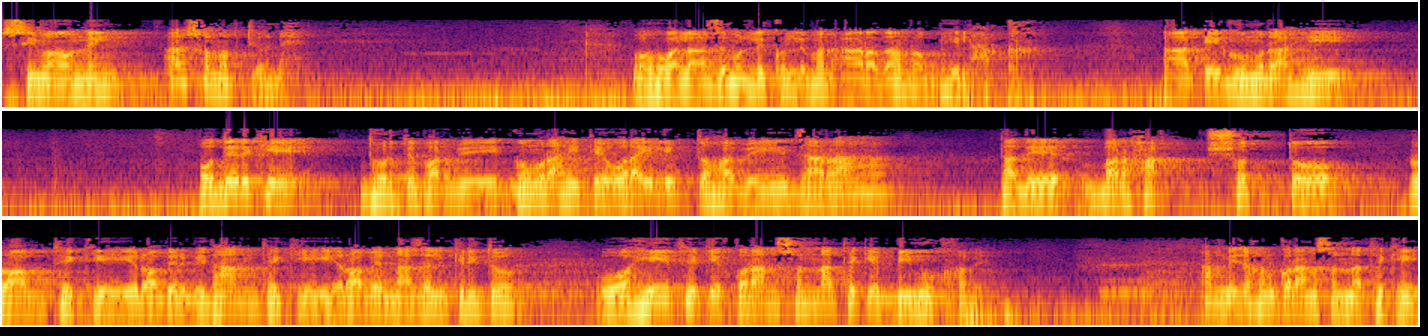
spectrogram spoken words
সীমাও নেই, আর সমাপ্তিও নেই। ওহু আল্লাহ আজমুল্লিকুল্লিমান আর এই গুমরাহি ওদেরকে ধরতে পারবে, গুমরাহিতে ওরাই লিপ্ত হবে। যারা তাদের বারহাক সত্য রব থেকে, রবের বিধান থেকে, রবের নাজলকৃত ওহি থেকে, কোরআন সন্না থেকে বিমুখ হবে। আপনি যখন কোরআন সন্না থেকে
